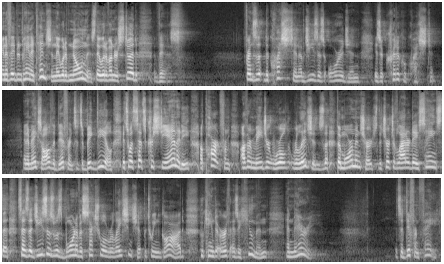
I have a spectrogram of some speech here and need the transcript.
And if they'd been paying attention, they would have known this, they would have understood this. Friends, the question of Jesus' origin is a critical question. And it makes all the difference. It's a big deal. It's what sets Christianity apart from other major world religions. The, the Mormon church, the Church of Latter day Saints, that says that Jesus was born of a sexual relationship between God, who came to earth as a human, and Mary. It's a different faith.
